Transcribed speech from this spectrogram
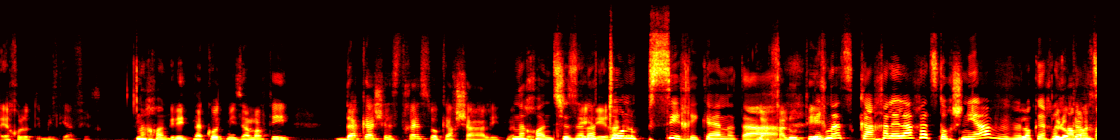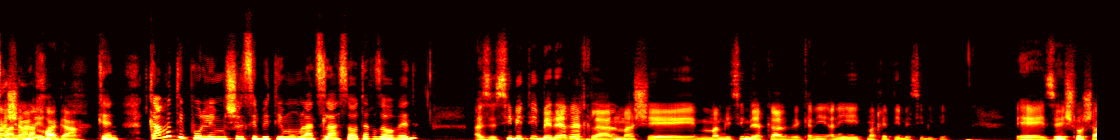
יכול להיות בלתי הפיך. נכון. ולהתנקות מזה, אמרתי, דקה של סטרס לוקח שעה להתנקות. נכון, שזה נתון להירגע. פסיכי, כן? אתה לחלוטין. נכנס ככה ללחץ תוך שנייה ו- ולוקח לך ולוקח המון לך זמן, שעה נכון. להירגע. כן. כמה טיפולים של CBT מומלץ לעשות? איך זה עובד? אז CBT בדרך כלל, מה שממליצים בדרך כלל, זה כי אני, אני התמחיתי ב-CBT. אה, זה שלושה,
